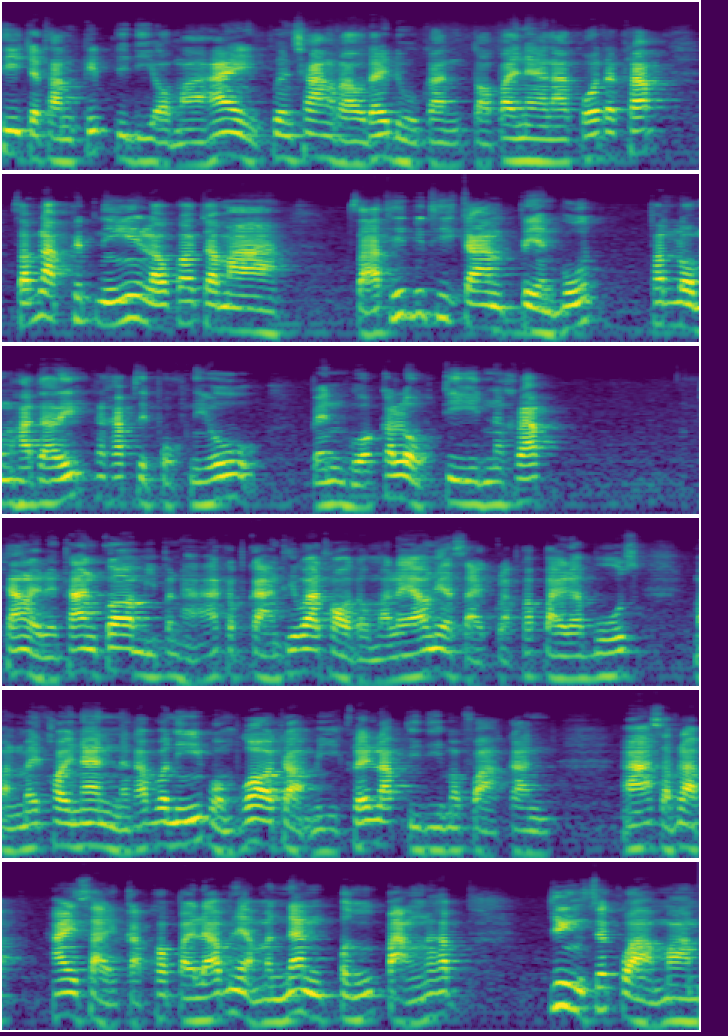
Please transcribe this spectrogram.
ที่จะทำคลิปดีๆ ออกมาให้เพื่อนช่างเราได้ดูกันต่อไปในอนาคตนะครับสำหรับคลิปนี้เราก็จะมาสาธิตวิธีการเปลี่ยนบูทพัดลมฮาตารินะครับ 16 นิ้ว เป็นหัวกะโหลกจีนนะครับ ช่างหลาย ๆ ท่านก็มีปัญหากับการที่ว่าถอดออกมาแล้วเนี่ยใส่กลับเข้าไปแล้วบูสต์มันไม่ค่อยแน่นนะครับ วันนี้ผมก็จะมีเคล็ดลับดี ๆ มาฝากกันนะสำหรับให้ใส่กลับเข้าไปแล้วเนี่ยมันแน่นปึงปังนะครับ ยิ่งเสียกว่ามาใ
